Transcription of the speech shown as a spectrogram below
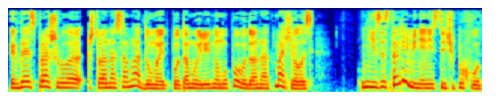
Когда я спрашивала, что она сама думает по тому или иному поводу, она отмахивалась – не заставляй меня нести чепуху.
